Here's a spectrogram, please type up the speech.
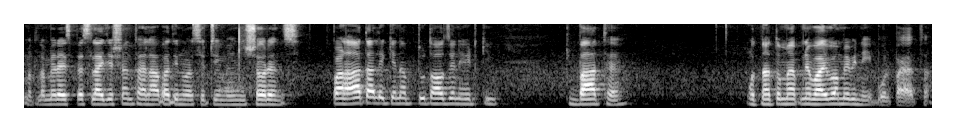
मतलब मेरा स्पेशलाइजेशन था इलाहाबाद यूनिवर्सिटी में इंश्योरेंस पढ़ा था लेकिन अब 2008 की, की बात है। उतना तो मैं अपने वाइवा में भी नहीं बोल पाया था।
